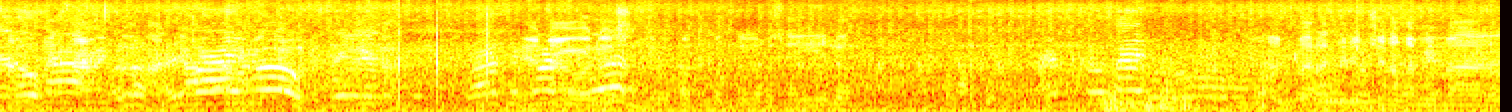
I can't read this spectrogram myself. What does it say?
Sulupin namin ito. Ay, bahay mo. Para sa Ayan na, wala sa trupan pagdulog sa ilo. Para diretso na kami mag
